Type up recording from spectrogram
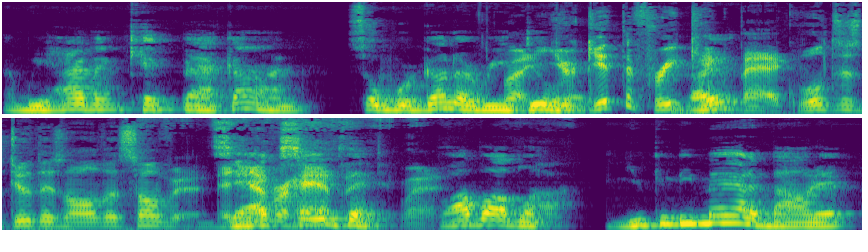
and we haven't kicked back on, so we're gonna redo Right. You it. get the free right? kick back. We'll just do this all this over. It exact never same happened. thing. Right. Blah blah blah. You can be mad about it,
